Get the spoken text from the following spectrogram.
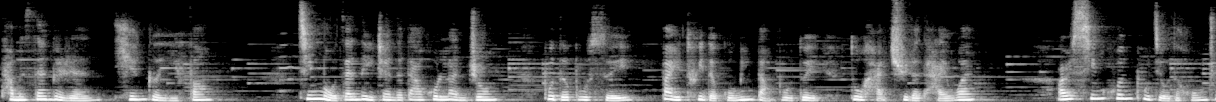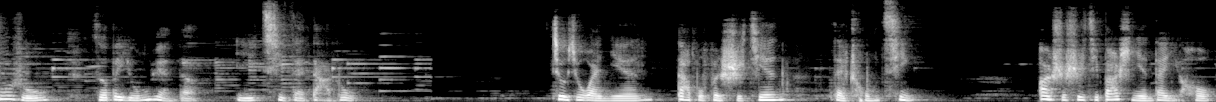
他们三个人天各一方。金某在内战的大混乱中，不得不随败退的国民党部队渡海去了台湾；而新婚不久的洪卓如，则被永远的遗弃在大陆。舅舅晚年。大部分时间在重庆。二十世纪八十年代以后，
